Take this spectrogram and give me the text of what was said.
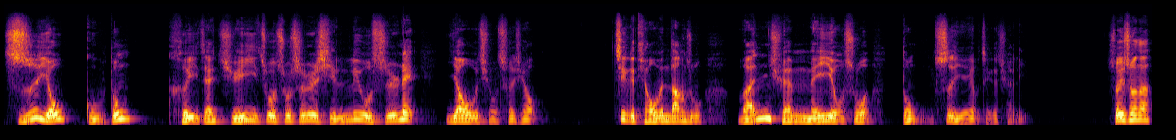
只有股东。可以在决议作出之日起六十日内要求撤销。这个条文当中完全没有说董事也有这个权利。所以说呢，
